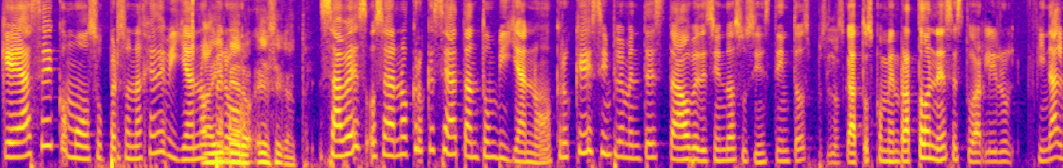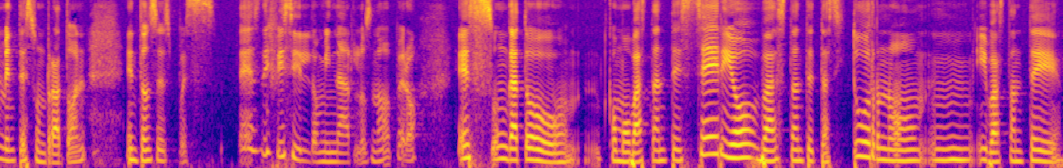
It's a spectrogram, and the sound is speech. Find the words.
que hace como su personaje de villano, Ahí pero, mero, ese gato. ¿sabes? O sea, no creo que sea tanto un villano, creo que simplemente está obedeciendo a sus instintos, pues los gatos comen ratones, Stuart Little finalmente es un ratón, entonces pues es difícil dominarlos, ¿no? Pero es un gato como bastante serio, bastante taciturno mm, y bastante,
